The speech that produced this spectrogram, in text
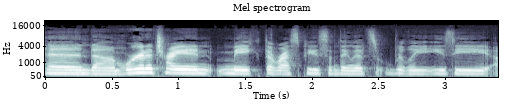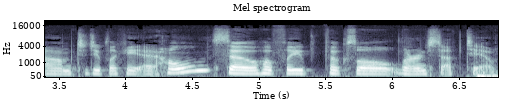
And um, we're going to try and make the recipes something that's really easy um, to duplicate at home. So hopefully, folks will learn stuff too.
